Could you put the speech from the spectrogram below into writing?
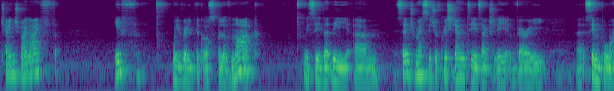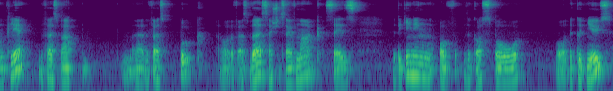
changed my life. If we read the Gospel of Mark, we see that the um, essential message of Christianity is actually very uh, simple and clear. The first bar, uh, the first book or the first verse, I should say, of Mark says, "The beginning of the gospel, or the good news,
